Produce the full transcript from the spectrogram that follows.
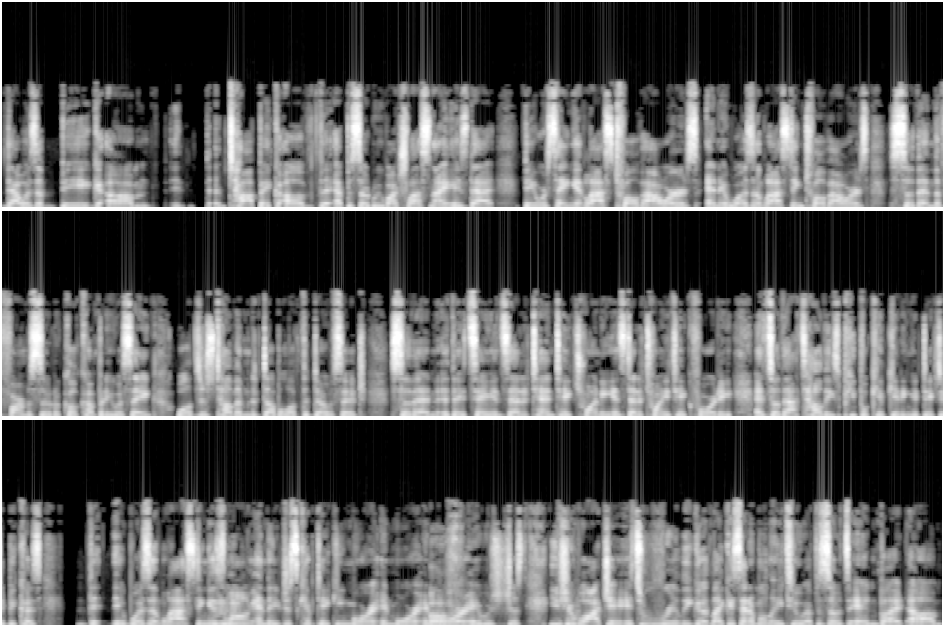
that was a big um, topic of the episode we watched last night is that they were saying it lasts 12 hours and it wasn't lasting 12 hours. So then the pharmaceutical company was saying well just tell them to double up the dosage. So then they'd say instead of 10 take 20 instead of 20 take 40 and so that's how these people kept getting addicted because th- it wasn't lasting as long and they just kept taking more and more and Ugh. more. It was just you should watch it it's really good like i said i'm only two episodes in but um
